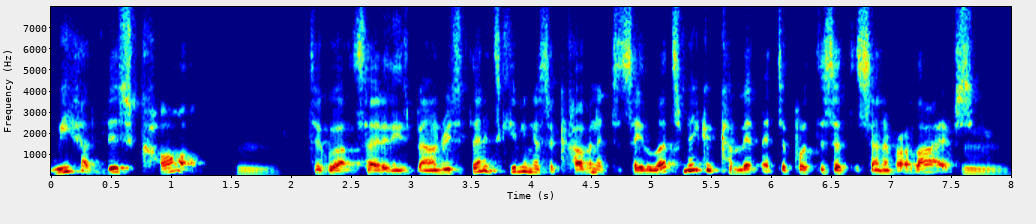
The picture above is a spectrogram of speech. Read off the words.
we have this call Mm. to go outside of these boundaries. Then it's giving us a covenant to say, let's make a commitment to put this at the center of our lives. Mm.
